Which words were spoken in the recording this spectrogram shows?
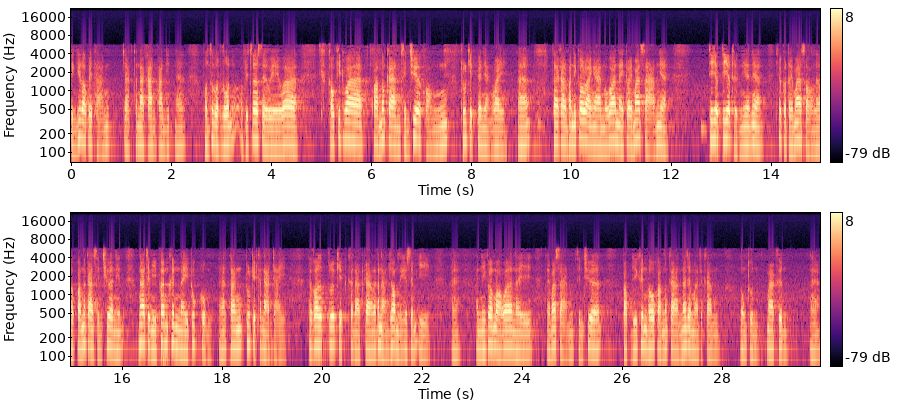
สิ่งที่เราไปถามจากธนาคารพาณิชย์นะผลสำรวจ Loan Officer Survey ว่า เขาคิดว่าความต้องการสินเชื่อของธุรกิจเป็นอย่างไรนะฮะธนาคารพาณิชย์ก็รายงานมาว่าในไตรมาสสามเนี่ยที่จะที่จะถึงเนี้เนี่ยเทียบกับไตรมาสสองแล้วความต้องการสินเชื่อนี้น่าจะมีเพิ่มขึ้นในทุกกลุ่มนะทั้งธุรกิจขนาดใหญ่ แล้วก็ธุรกิจขนาดกลางและขนาดย่อมหรือ SME นะอันนี้ก็มองว่าในไตรมาสสามสินเชื่อปรับดีขึ้นเพราะความต้องการน่าจะมาจากการลงทุนมากขึ้นนะ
